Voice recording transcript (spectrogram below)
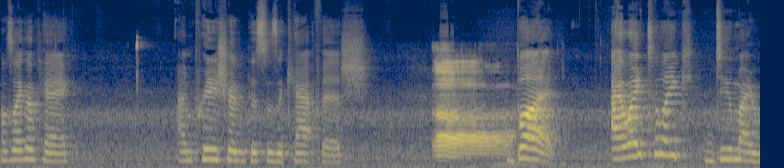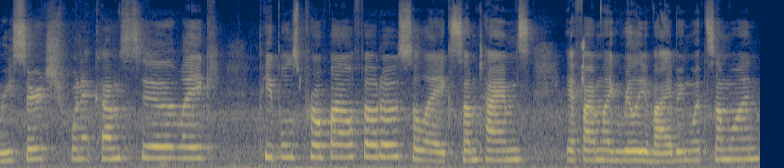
I was like, okay. I'm pretty sure that this was a catfish. Uh, But I like to like do my research when it comes to like people's profile photos. So like sometimes if I'm like really vibing with someone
